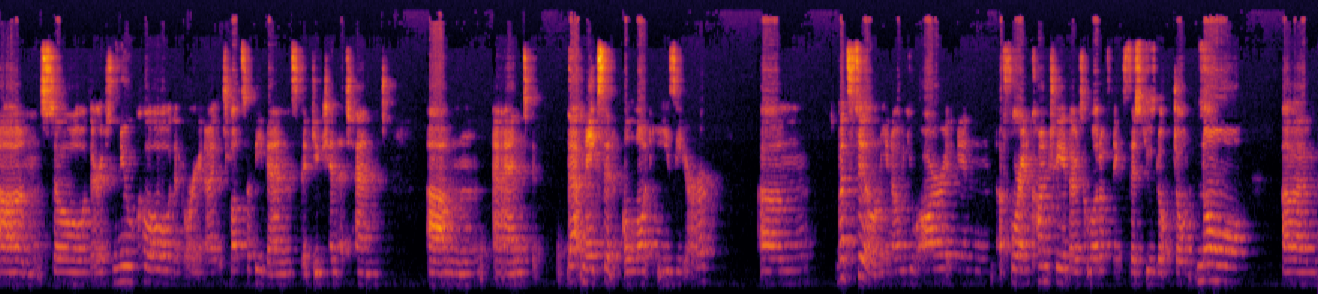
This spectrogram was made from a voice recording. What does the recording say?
Um, so there's new NewCo that organizes lots of events that you can attend, um, and that makes it a lot easier. Um, but still, you know, you are in a foreign country. There's a lot of things that you don't, don't know. Um,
